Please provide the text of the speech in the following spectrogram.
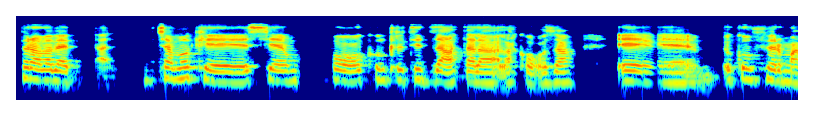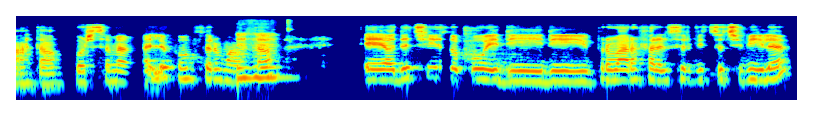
però vabbè, diciamo che si è un po' concretizzata la, la cosa, e, ho confermata, forse meglio confermata, Mhm. e ho deciso poi di, di provare a fare il servizio civile.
